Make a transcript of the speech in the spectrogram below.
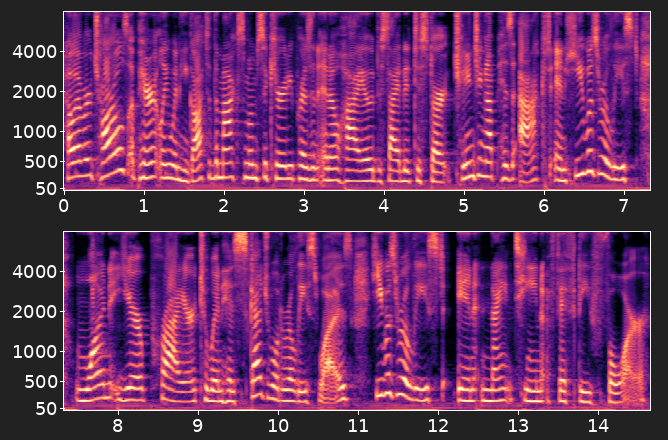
However, Charles apparently, when he got to the maximum security prison in Ohio, decided to start changing up his act, and he was released one year prior to when his scheduled release was. He was released in 1954.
